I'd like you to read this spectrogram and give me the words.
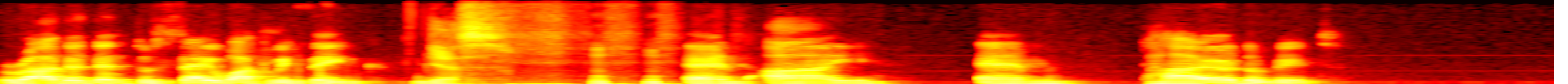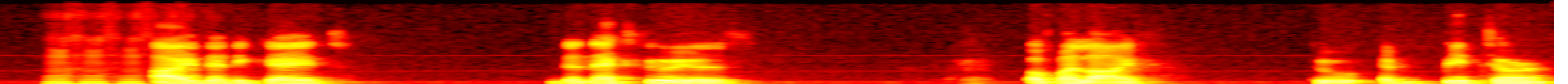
rather than to say what we think. Yes. and I am tired of it. I dedicate the next few years of my life to a bitter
